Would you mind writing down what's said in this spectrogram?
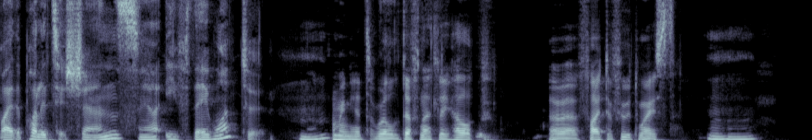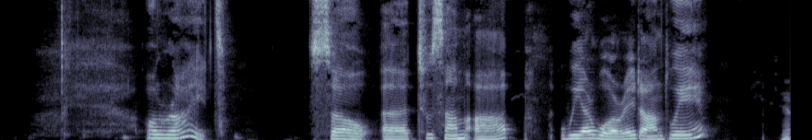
by the politicians yeah, if they want to. Mm-hmm. I mean, it will definitely help uh, fight the food waste. Mm-hmm. All right. So, uh, to sum up, we are worried, aren't we? Yeah.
